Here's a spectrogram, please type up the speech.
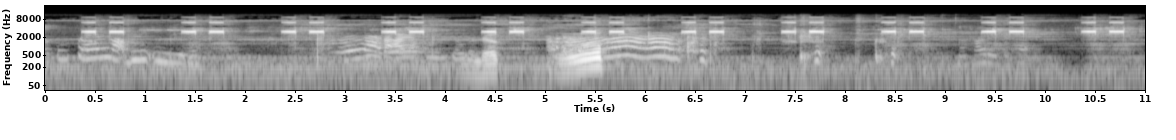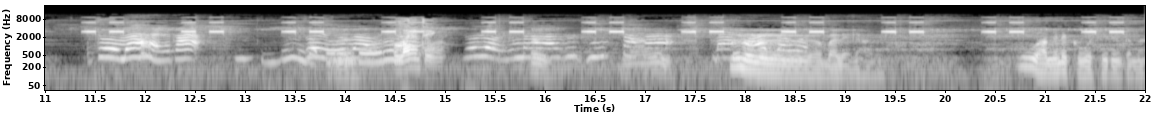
Aku pengen nggak beli ini. Mandek. Up. Itu mahal kak. Landing. Lu lu, lu, lu, balik dah. Uh, anginnya kuat ini tengah.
